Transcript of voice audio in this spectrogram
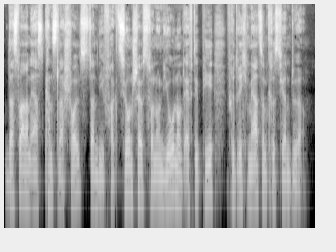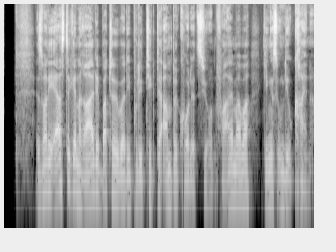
Das waren erst Kanzler Scholz, dann die Fraktionschefs von Union und FDP, Friedrich Merz und Christian Dörr. Es war die erste Generaldebatte über die Politik der Ampelkoalition. Vor allem aber ging es um die Ukraine.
